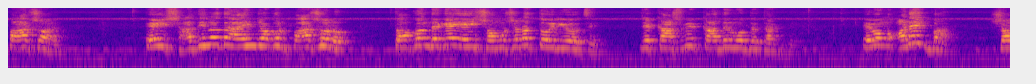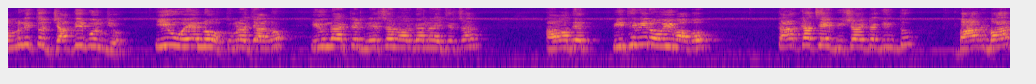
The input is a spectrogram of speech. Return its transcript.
পাশ হয়। এই স্বাধীনতা আইন যখন পাশ হলো, তখন থেকে এই সমস্যাটা তৈরি হচ্ছে যে কাশ্মীর কাদের মধ্যে থাকবে। এবং অনেকবার সম্মিলিত জাতিপুঞ্জ ইউএনও, তোমরা জানো, ইউনাইটেড নেশন অর্গানাইজেশন, আমাদের পৃথিবীর অভিভাবক, তার কাছে এই বিষয়টা কিন্তু বারবার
